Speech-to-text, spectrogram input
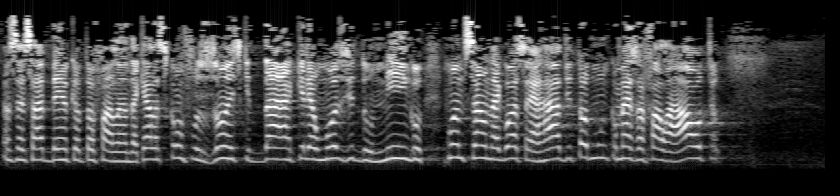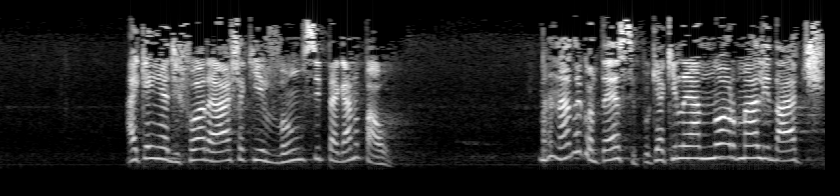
Então você sabe bem o que eu estou falando, aquelas confusões que dá, aquele almoço de domingo, quando sai um negócio errado e todo mundo começa a falar alto. Aí quem é de fora acha que vão se pegar no pau. Mas nada acontece, porque aquilo é a normalidade.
